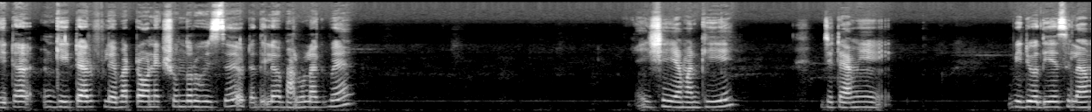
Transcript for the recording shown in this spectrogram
ঘিটার ঘিটার ফ্লেভারটা অনেক সুন্দর হয়েছে, ওটা দিলে ভালো লাগবে। এই সেই আমার ঘি, যেটা আমি ভিডিও দিয়েছিলাম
